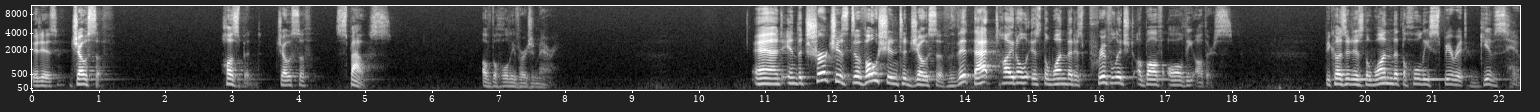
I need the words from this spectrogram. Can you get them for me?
It is Joseph, husband, Joseph, spouse of the Holy Virgin Mary. And in the church's devotion to Joseph, that, that title is the one that is privileged above all the others because it is the one that the Holy Spirit gives him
